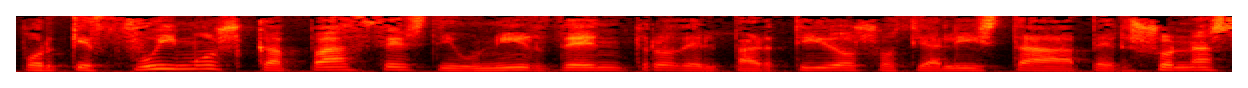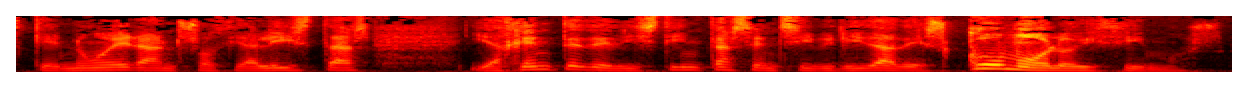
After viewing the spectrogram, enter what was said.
porque fuimos capaces de unir dentro del Partido Socialista a personas que no eran socialistas y a gente de distintas sensibilidades. ¿Cómo lo hicimos?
